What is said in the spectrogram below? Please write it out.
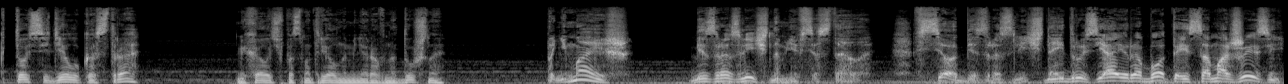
кто сидел у костра?» Михалыч посмотрел на меня равнодушно. «Понимаешь, безразлично мне все стало. Все безразлично, и друзья, и работа, и сама жизнь.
